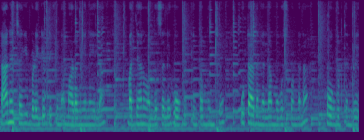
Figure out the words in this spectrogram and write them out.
ನಾನು ಹೆಚ್ಚಾಗಿ ಬೆಳಗ್ಗೆ ಟಿಫಿನ ಮಾಡೋಂಗೇನೇ ಇಲ್ಲ. ಮಧ್ಯಾಹ್ನ ಒಂದು ಸಲ ಹೋಗೋಕ್ಕಿಂತ ಮುಂಚೆ ಊಟ ಅದನ್ನೆಲ್ಲ ಮುಗಿಸ್ಕೊಂಡನ ಹೋಗ್ಬಿಡ್ತೇನೆ ರೀ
